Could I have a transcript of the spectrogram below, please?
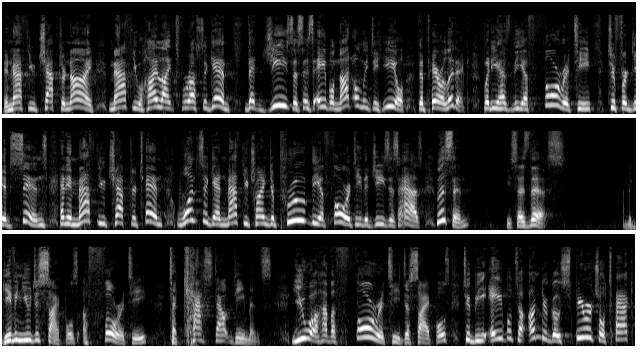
In Matthew chapter 9, Matthew highlights for us again that Jesus is able not only to heal the paralytic, but he has the authority to forgive sins. And in Matthew chapter 10, once again, Matthew trying to prove the authority that Jesus has. Listen, he says this I'm giving you disciples authority to cast out demons. You will have authority, disciples, to be able to undergo spiritual attack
